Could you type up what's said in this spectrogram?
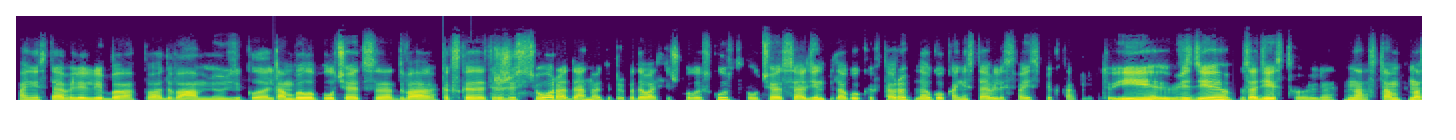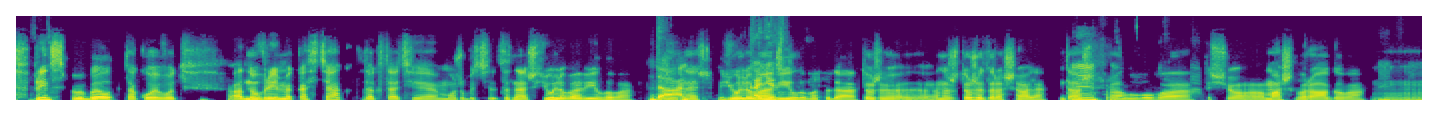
они ставили либо по два мюзикла, там было, получается, два, так сказать, режиссера, да, но это преподаватели школы искусств, получается, один педагог и второй педагог, они ставили свои спектакли. И везде задействовали нас. Там у нас, принципе, был такой вот одно время костяк, да, кстати, может быть, ты знаешь Юля Вавилова? Да. Не знаешь? Юля Конечно. Вавилова туда тоже, она же тоже из Рошаля. Даша mm. Фролова, еще Маша Варагова. Mm.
